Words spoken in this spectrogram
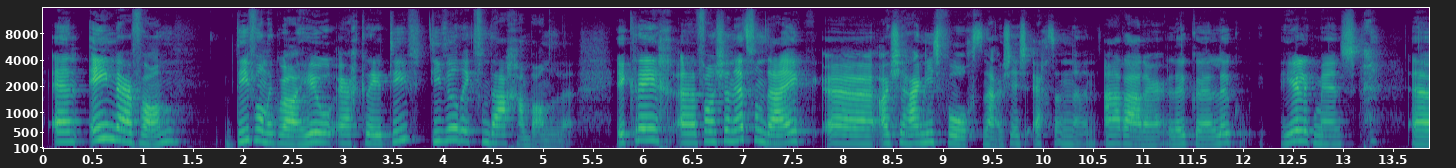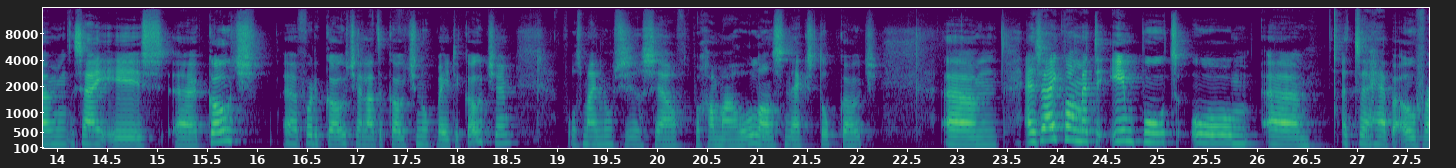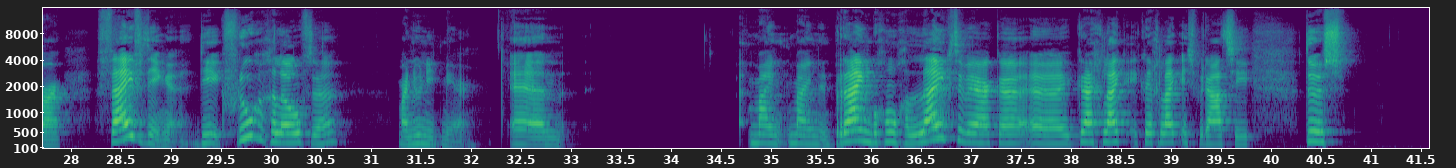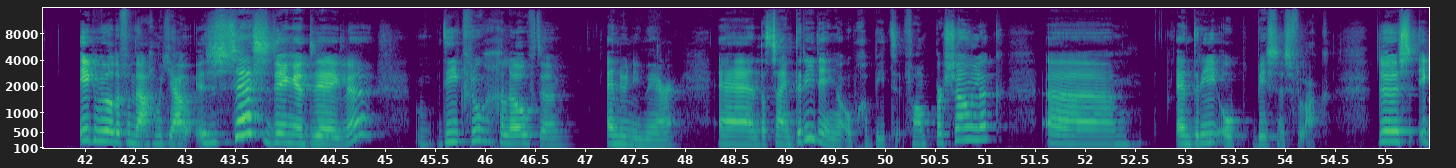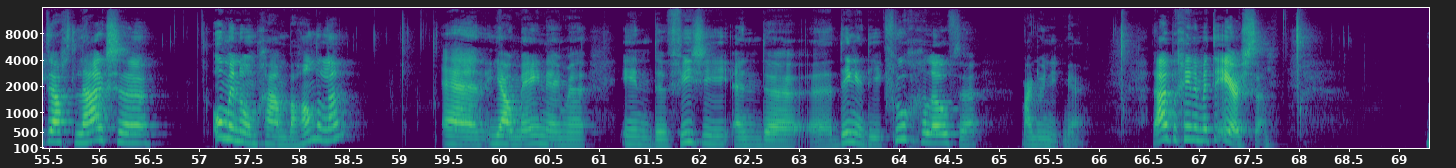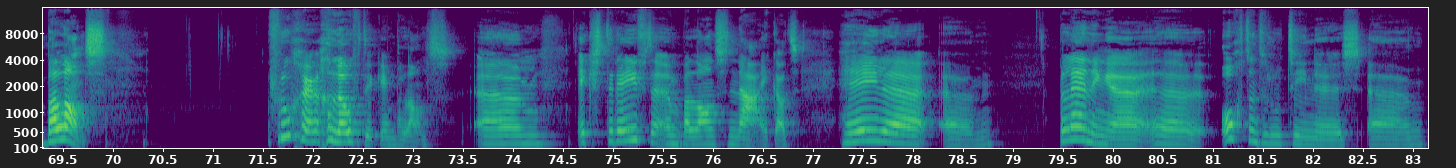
En één daarvan, die vond ik wel heel erg creatief, die wilde ik vandaag gaan behandelen. Ik kreeg uh, van Jeannette van Dijk, uh, als je haar niet volgt, nou, ze is echt een, een aanrader, leuke, leuk, heerlijk mens. Um, zij is uh, coach voor de coach en laat de coach nog beter coachen. Volgens mij noemt ze zichzelf het programma Hollands Next Top Coach. Um, en zij kwam met de input om uh, het te hebben over vijf dingen die ik vroeger geloofde, maar nu niet meer. En mijn, mijn brein begon gelijk te werken. Uh, ik, kreeg gelijk, ik kreeg gelijk inspiratie. Dus ik wilde vandaag met jou zes dingen delen die ik vroeger geloofde en nu niet meer. En dat zijn drie dingen op gebied van persoonlijk uh, en drie op businessvlak. Dus ik dacht, laat ik ze om en om gaan behandelen en jou meenemen in de visie en de uh, dingen die ik vroeger geloofde, maar nu niet meer. Laat ik beginnen met de eerste. Balans. Vroeger geloofde ik in balans. Um, ik streefde een balans na. Ik had hele um, planningen, uh, ochtendroutines. Um,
